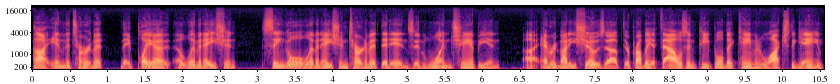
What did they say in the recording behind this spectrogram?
uh, in the tournament. They play a elimination, single elimination tournament that ends in one champion. Uh, everybody shows up. There are probably a thousand people that came and watched the game.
